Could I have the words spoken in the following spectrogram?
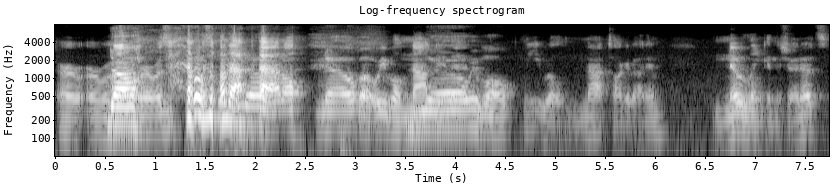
or or No. was was on that No. panel. No, But we will not do no, that. we won't. We will not talk about him. No link in the show notes.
